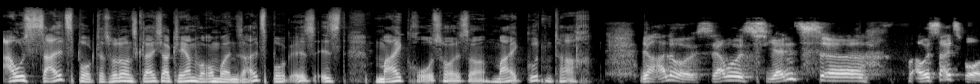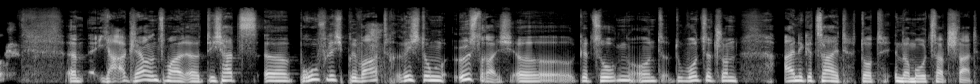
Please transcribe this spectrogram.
aus Salzburg, das wird er uns gleich erklären, warum er in Salzburg ist, ist Mike Großhäuser. Mike, guten Tag. Ja, hallo, Servus Jens äh, aus Salzburg. Ähm, ja, erklär uns mal, äh, dich hat's äh, beruflich, privat Richtung Österreich äh, gezogen und du wohnst jetzt schon einige Zeit dort in der Mozartstadt.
